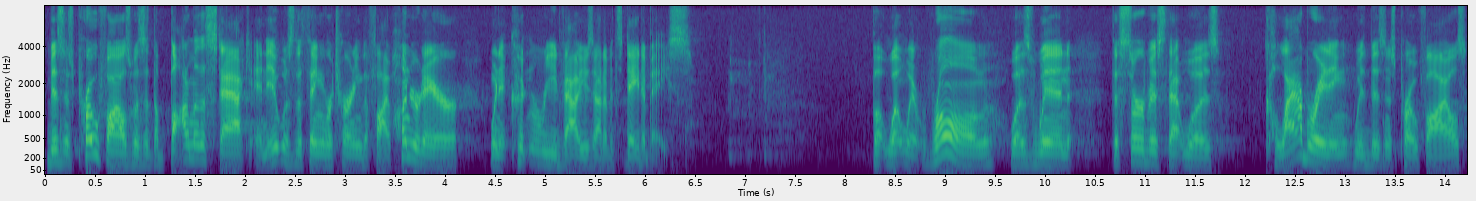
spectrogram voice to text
business profiles was at the bottom of the stack and it was the thing returning the 500 error when it couldn't read values out of its database. But what went wrong was when the service that was collaborating with business profiles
